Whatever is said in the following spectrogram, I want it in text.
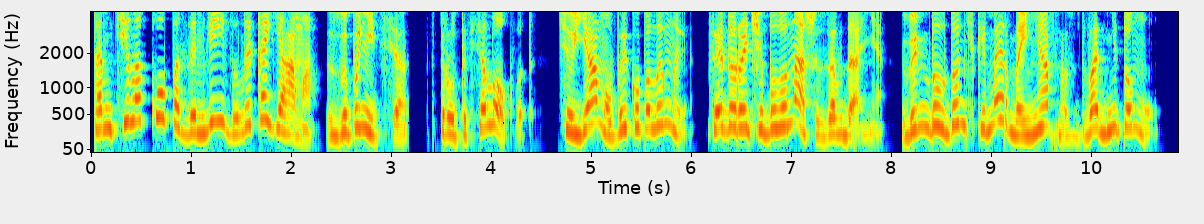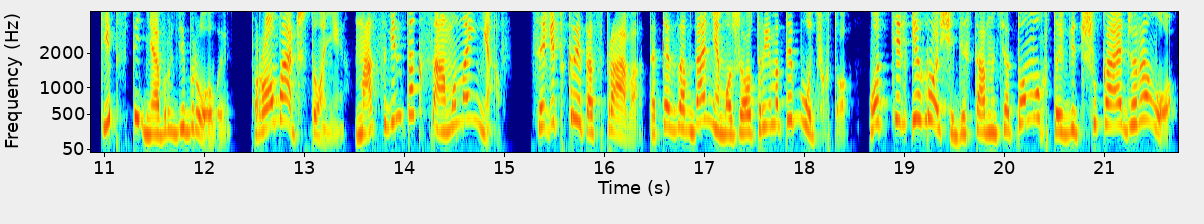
Там ціла купа землі і велика яма. Зупиніться, втрутився Локвуд. Цю яму викопали ми. Це, до речі, було наше завдання. Вімблдонський мер найняв нас два дні тому. Кіпс підняв руді брови. Пробач, Тоні, нас він так само найняв. Це відкрита справа. Таке завдання може отримати будь-хто. От тільки гроші дістануться тому, хто відшукає джерело.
